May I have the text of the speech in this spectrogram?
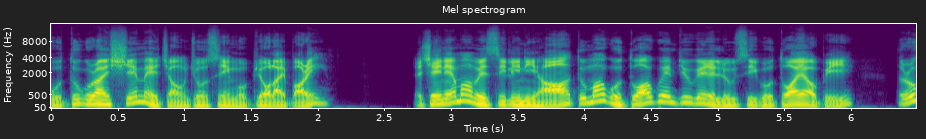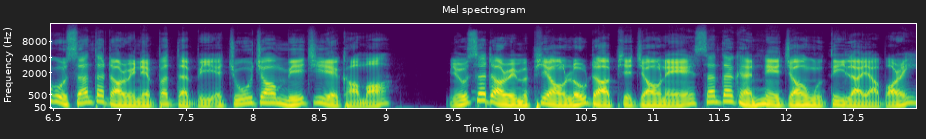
ကိုသူကိုယ်တိုင်ရှင်းမယ်ကြောင်းဂျိုစင်ကိုပြောလိုက်ပါတယ်။တစ်ချိန်တည်းမှာပဲစီလီနီဟာသူမကိုသွားခွင့်ပြုခဲ့တဲ့လူစီကိုသွားရောက်ပြီး သူတို့ကိုစမ်းသပ်တာတွေနဲ့ပတ်သက်ပြီးအကျိုးအကြောင်းမေးကြည့်တဲ့အခါမှာမျိုးဆက်တာတွေမဖြစ်အောင်လုပ်တာဖြစ်ကြောင်းနဲ့စမ်းသပ်ခံနှိမ့်ကြောင်းကိုသိလိုက်ရပါတယ်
